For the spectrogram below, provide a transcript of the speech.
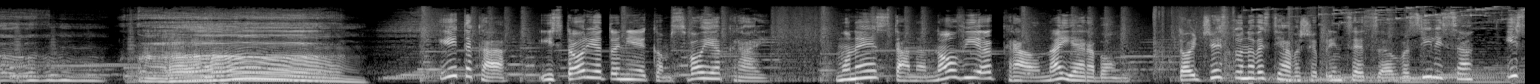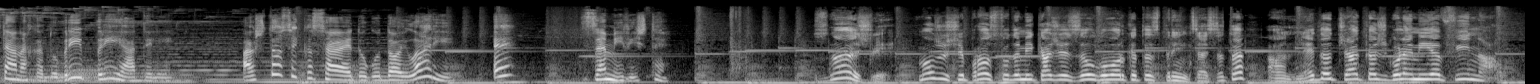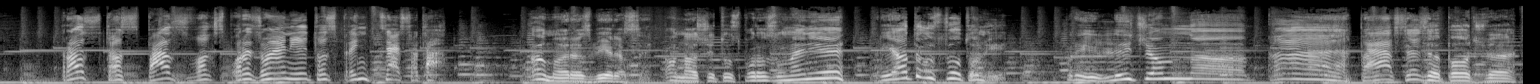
А... И така, историята ни е към своя край. Моне стана новия крал на Ерабон. Той често навестяваше принцеса Василиса и станаха добри приятели. А що се касае до Годо и Лари, е, сами вижте. Знаеш ли, можеше просто да ми кажеш за оговорката с принцесата, а не да чакаш големия финал. Просто спазвах споразумението с принцесата. Ама разбира се, а нашето споразумение е приятелството ни. Приличам на... А, пак се започва.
